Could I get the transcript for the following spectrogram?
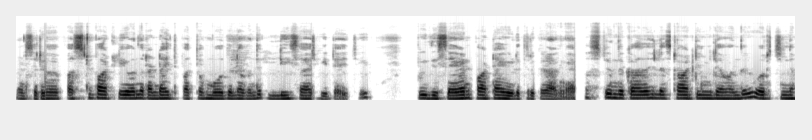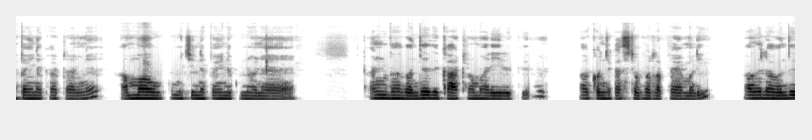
நடிச்சிருக்காரு. ஃபஸ்ட்டு பார்ட்லேயே வந்து ரெண்டாயிரத்தி பத்தொம்போதில் வந்து ரிலீஸ் ஆகிட்டு ஆயிடுச்சு. இப்போ இது செகண்ட் பார்ட்டாக எடுத்திருக்கிறாங்க. ஃபஸ்ட்டு இந்த கதையில் ஸ்டார்டிங்கில் வந்து ஒரு சின்ன பையனை காட்டுறாங்க. அம்மாவுக்கும் சின்ன பையனுக்குண்டான அன்பை வந்து அது காட்டுற மாதிரி இருக்குது கொஞ்சம் கஷ்டப்படுற ஃபேமிலி அதில் வந்து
